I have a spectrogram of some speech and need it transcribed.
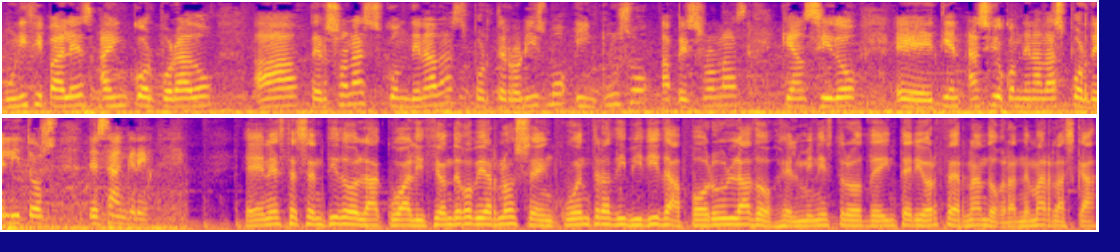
municipales ha incorporado a personas condenadas por terrorismo e incluso a personas que han sido, eh, han sido condenadas por delitos de sangre. En este sentido, la coalición de gobierno se encuentra dividida. Por un lado, el ministro de Interior, Fernando Grande Marlasca,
